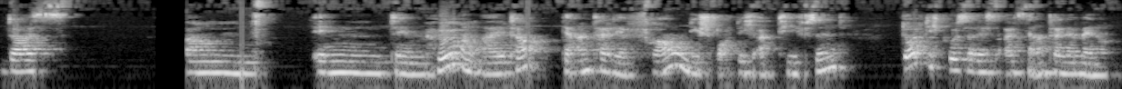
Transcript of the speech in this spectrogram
dass ähm, in dem höheren Alter der Anteil der Frauen, die sportlich aktiv sind, deutlich größer ist als der Anteil der Männer.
